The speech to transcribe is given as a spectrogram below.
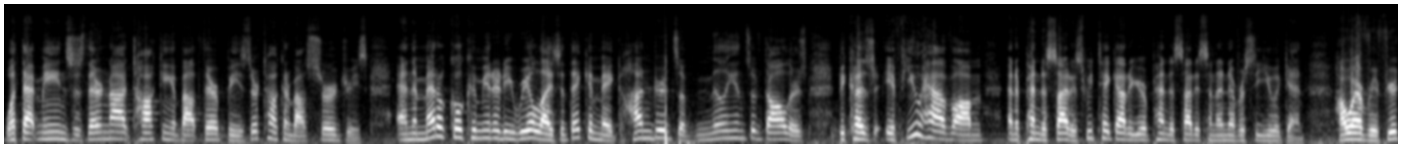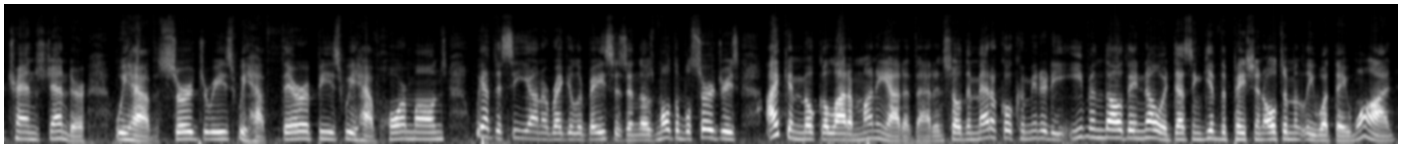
What that means is they're not talking about therapies, they're talking about surgeries. And the medical community realized that they can make hundreds of millions of dollars because if you have um, an appendicitis, we take out of your appendicitis and I never see you again. However, if you're transgender, we have surgeries, we have therapies, we have hormones, we have to see you on a regular basis. And those multiple surgeries, I can milk a lot of money out of that. And so the medical community, even though they know it doesn't give the patient ultimately what they want,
